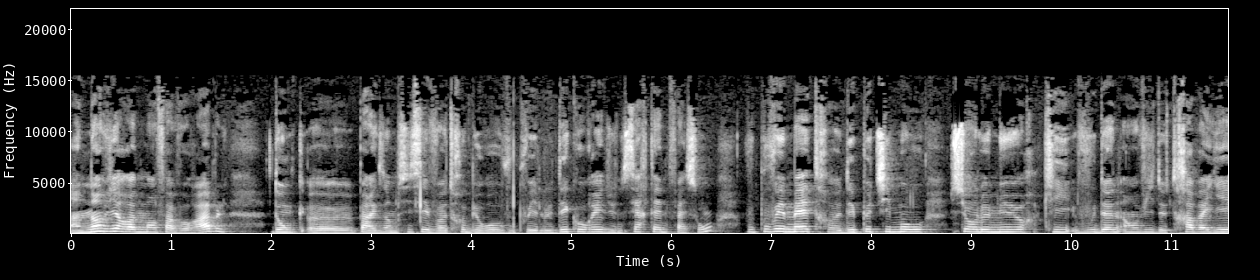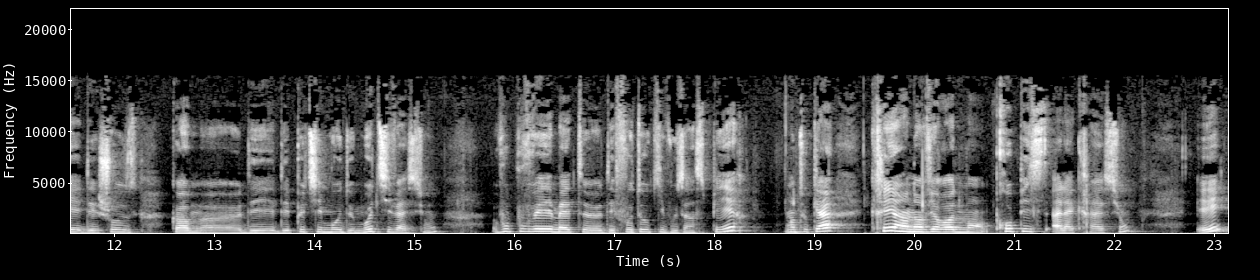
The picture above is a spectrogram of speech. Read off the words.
un environnement favorable. Donc, euh, par exemple, si c'est votre bureau, vous pouvez le décorer d'une certaine façon. Vous pouvez mettre des petits mots sur le mur qui vous donnent envie de travailler des choses comme euh, des, petits mots de motivation. Vous pouvez mettre euh, des photos qui vous inspirent. En tout cas, créer un environnement propice à la création. Et,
